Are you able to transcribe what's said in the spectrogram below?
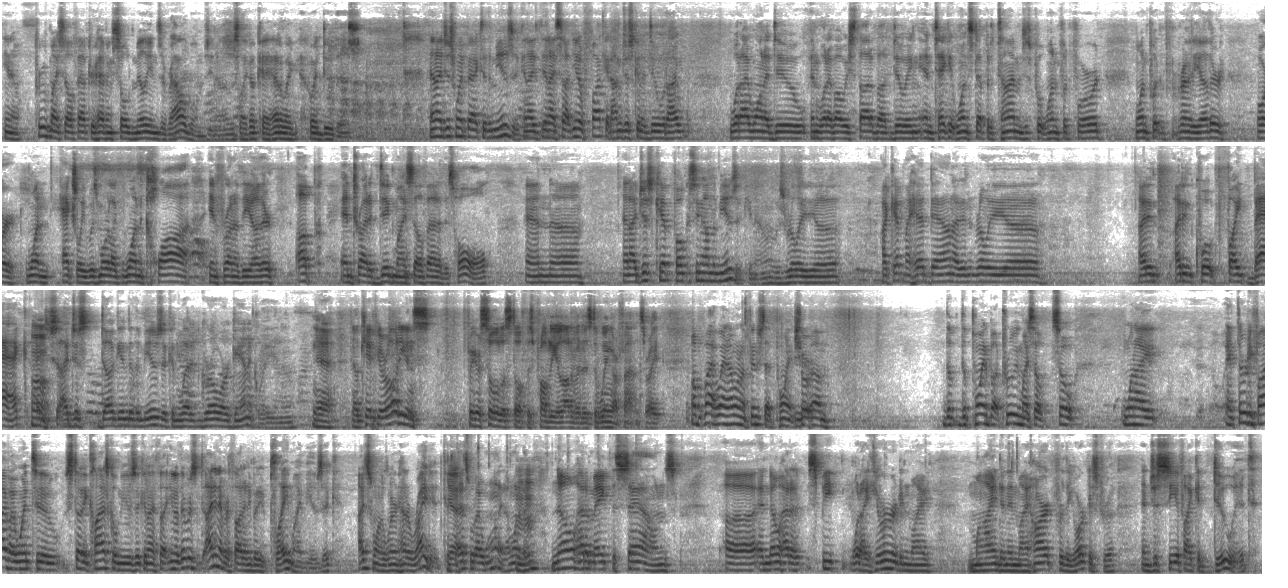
you know, prove myself after having sold millions of albums, you know. It was like, okay, how do I how do I do this? And I just went back to the music and I and I thought, you know, fuck it, I'm just going to do what I what I want to do and what I've always thought about doing and take it one step at a time and just put one foot forward, one foot in front of the other or one actually was more like one claw in front of the other up and try to dig myself out of this hole. And uh, and I just kept focusing on the music you know? It was really uh, I kept my head down I didn't really uh, I didn't I didn't quote fight back. I, just, I just dug into the music and let it grow organically. You know. Yeah. Now, Kip, your audience for your solo stuff is probably a lot of it is the Winger fans, right? Oh, by the way, I want to finish that point. Sure. Um, the the point about proving myself. So when I at 35, I went to study classical music, and I thought, you know, there was I never thought anybody would play my music. I just wanted to learn how to write it because Yeah. that's what I wanted. I wanted to know how to make the sounds uh, and know how to speak what I heard in my mind and in my heart for the orchestra, and just see if I could do it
